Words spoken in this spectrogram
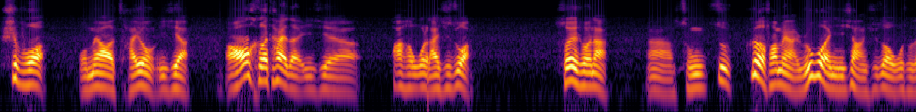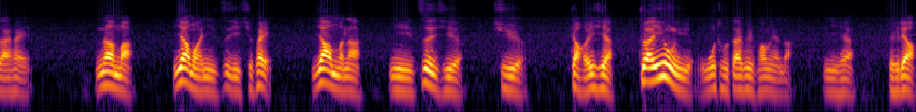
湿坡我们要采用一些螯合态的一些化合物来去做。所以说呢，啊，从各各方面，如果你想去做无土栽培，那么要么你自己去配，要么呢你自己去找一些专用于无土栽培方面的一些肥料。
